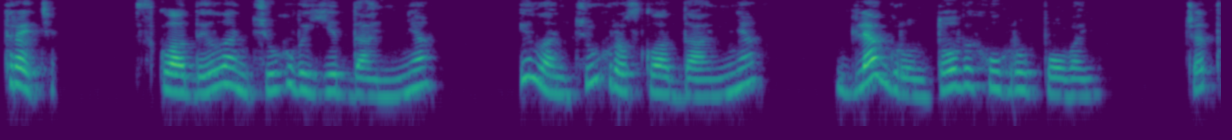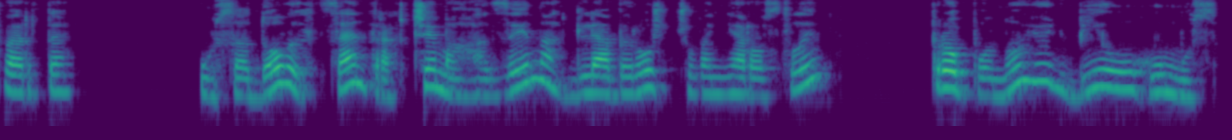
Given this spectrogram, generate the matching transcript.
Третє. Склади ланцюг виїдання і ланцюг розкладання для ґрунтових угруповань. Четверте. У садових центрах чи магазинах для вирощування рослин пропонують біогумус.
